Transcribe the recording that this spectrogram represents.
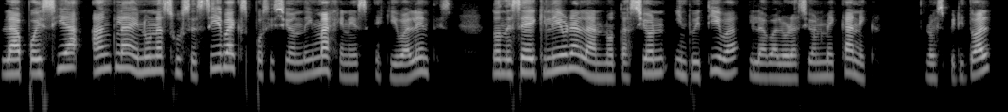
la poesía ancla en una sucesiva exposición de imágenes equivalentes, donde se equilibra la notación intuitiva y la valoración mecánica, lo espiritual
